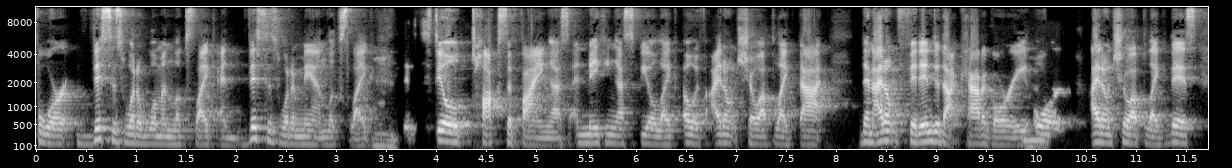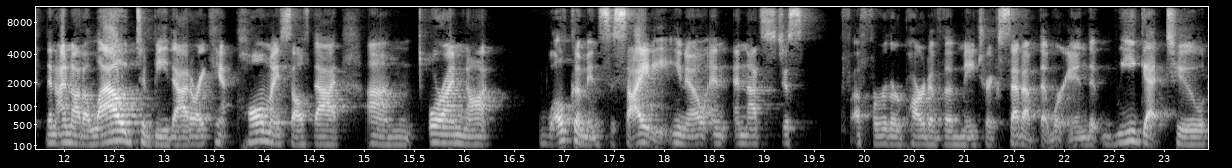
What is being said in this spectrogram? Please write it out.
for this is what a woman looks like and this is what a man looks like mm. it's still toxifying us and making us feel like oh if i don't show up like that then i don't fit into that category mm. or I don't show up like this, then I'm not allowed to be that, or I can't call myself that, um, or I'm not welcome in society, you know, and and that's just a further part of the matrix setup that we're in that we get to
